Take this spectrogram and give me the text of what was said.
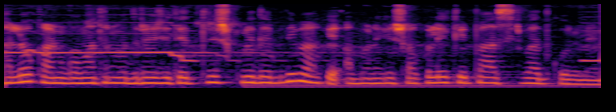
ভালো। কারণ গোমাতার মধ্যে রয়েছে তেত্রিশ কুড়ি দেবদেব আপনাকে সকলেই কৃপা আশীর্বাদ করবেন।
